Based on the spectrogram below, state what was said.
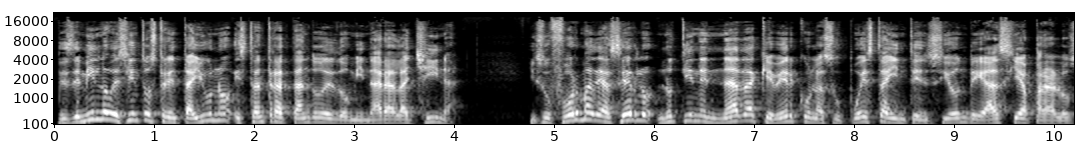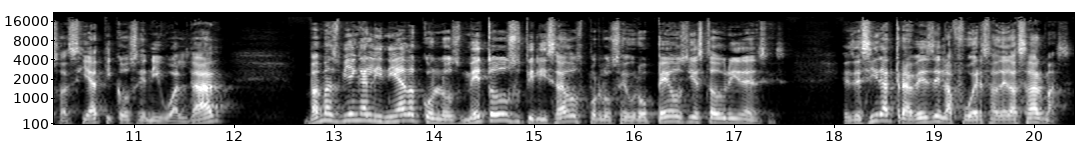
Desde 1931 están tratando de dominar a la China y su forma de hacerlo no tiene nada que ver con la supuesta intención de Asia para los asiáticos en igualdad, va más bien alineado con los métodos utilizados por los europeos y estadounidenses, es decir, a través de la fuerza de las armas.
